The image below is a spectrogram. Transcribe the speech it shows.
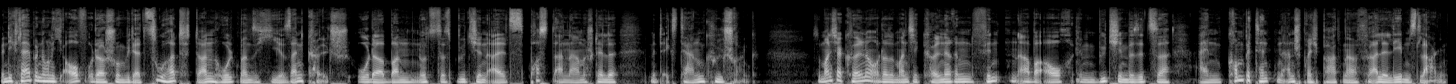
Wenn die Kneipe noch nicht auf oder schon wieder zu hat, dann holt man sich hier sein Kölsch. Oder man nutzt das Bütchen als Postannahmestelle mit externem Kühlschrank. So mancher Kölner oder so manche Kölnerin finden aber auch im Bütchenbesitzer einen kompetenten Ansprechpartner für alle Lebenslagen,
